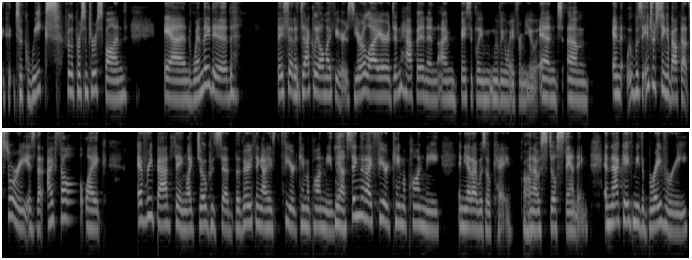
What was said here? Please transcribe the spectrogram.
it took weeks for the person to respond. And when they did, they said exactly all my fears. You're a liar. It didn't happen, and I'm basically moving away from you. And um, and what was interesting about that story is that I felt like every bad thing, like Job had said, the very thing I feared came upon me. The yes. thing that I feared came upon me, and yet I was okay. Wow. And I was still standing. And that gave me the bravery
